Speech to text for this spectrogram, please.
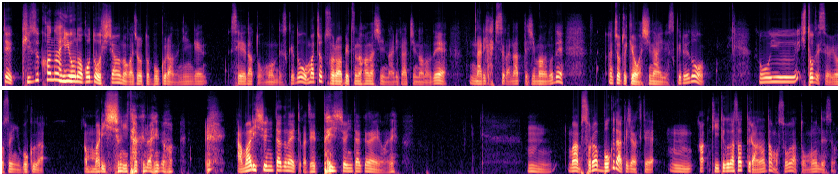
て気づかないようなことをしちゃうのがちょっと僕らの人間性だと思うんですけどまあちょっとそれは別の話になりがちなのでなりがちとかなってしまうのでちょっと今日はしないですけれどそういう人ですよ要するに僕が。あんまり一緒にいたくないのは。あまり一緒にいたくないとか絶対一緒にいたくないのはね。うん。まあそれは僕だけじゃなくてうん。あ聞いてくださってるあなたもそうだと思うんですよ。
